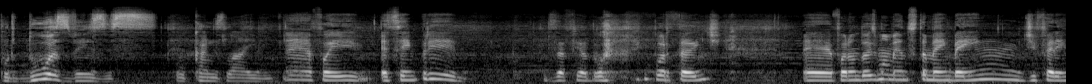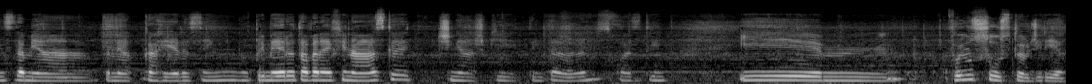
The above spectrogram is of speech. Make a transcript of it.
por duas vezes? O Cannes Lion. É, foi. É sempre desafiador, importante. É, foram dois momentos também bem diferentes da minha, da minha carreira, assim. O primeiro eu estava na FNASCA, tinha acho que 30 anos, quase 30. E hum, foi um susto, eu diria,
